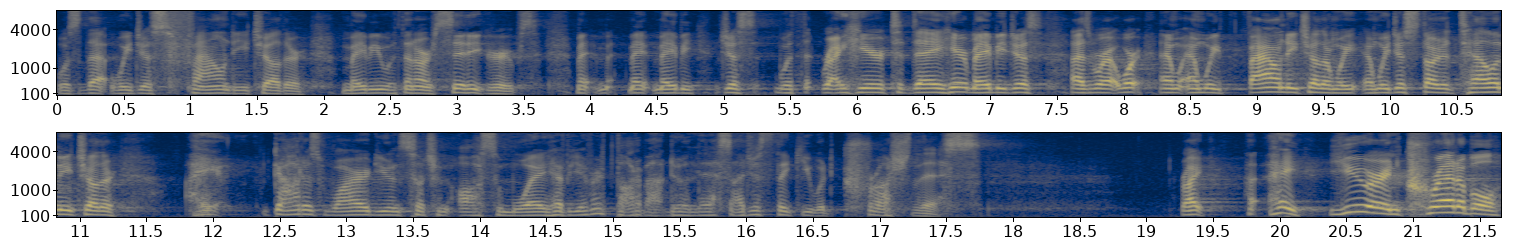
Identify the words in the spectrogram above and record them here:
was that we just found each other, maybe within our city groups, maybe just with right here today, here, maybe just as we're at work, and, and we found each other and we, and we just started telling each other, hey, God has wired you in such an awesome way. Have you ever thought about doing this? I just think you would crush this. Right? Hey, you are incredible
